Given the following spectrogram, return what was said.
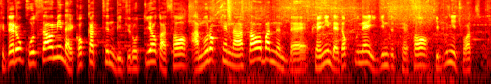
그대로 곧 싸움이 날 것 같은 미드로 뛰어가서 아무렇게나 싸워봤는데 괜히 내 덕분에 이긴 듯해서 기분이 좋았다.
